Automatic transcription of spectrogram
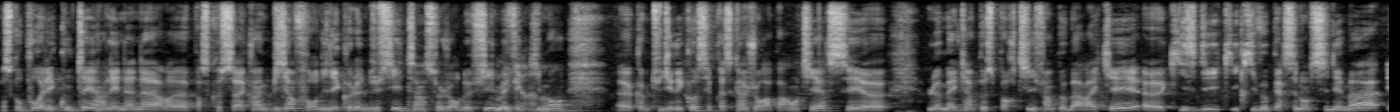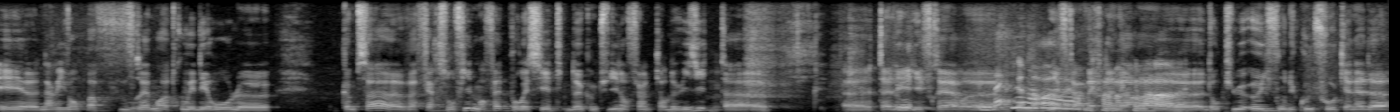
Parce qu'on pourrait les compter, hein, les nanars, euh, parce que ça a quand même bien fourni les colonnes du site, hein, ce genre de film. effectivement, euh, comme tu dis, Rico, c'est presque un genre à part entière. C'est euh, le mec un peu sportif, un peu baraqué, euh, qui se dit, qui, qui, veut percer dans le cinéma et n'arrivant pas vraiment à trouver des rôles comme ça, va faire son film en fait pour essayer de, comme tu dis, d'en faire une carte de visite. T'as euh, t'as les, les, frères, euh, les frères McNamara, donc eux ils font du kung fu au Canada,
